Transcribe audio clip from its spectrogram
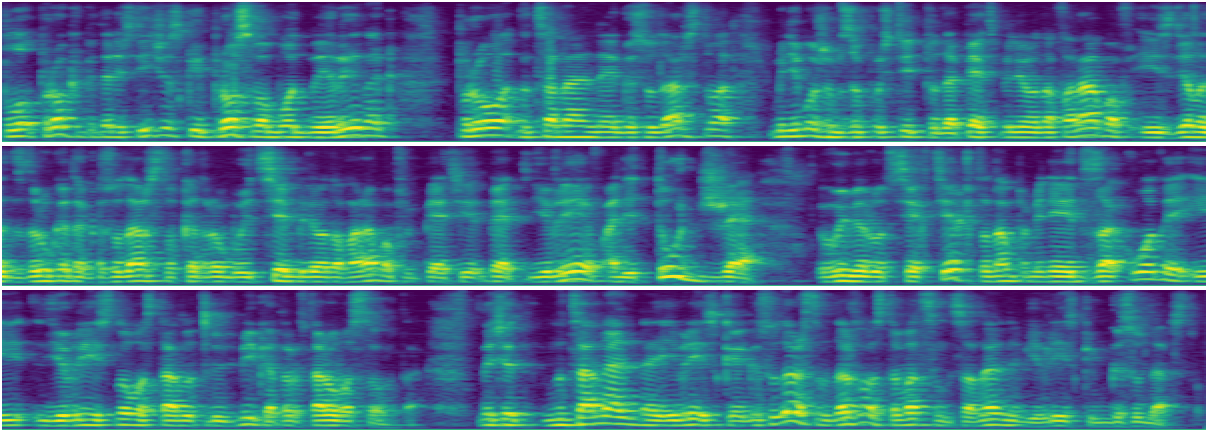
про капиталистический, про свободный рынок, про национальное государство. Мы не можем запустить туда 5 миллионов арабов и сделать вдруг это государство, в котором будет 7 миллионов арабов и 5, 5 евреев. Они тут же выберут всех тех, кто нам поменяет законы, и евреи снова станут людьми, которые второго сорта. Значит, национальное еврейское государство должно оставаться национальным еврейским государством.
